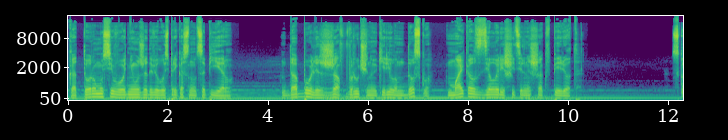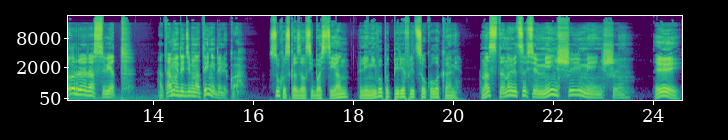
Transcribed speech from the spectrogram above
которому сегодня уже довелось прикоснуться Пьеру. До боли сжав врученную Кириллом доску, Майкл сделал решительный шаг вперед. «Скоро рассвет, а там и до темноты недалеко», — сухо сказал Себастьян, лениво подперев лицо кулаками. Нас становится все меньше и меньше. «Эй!»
